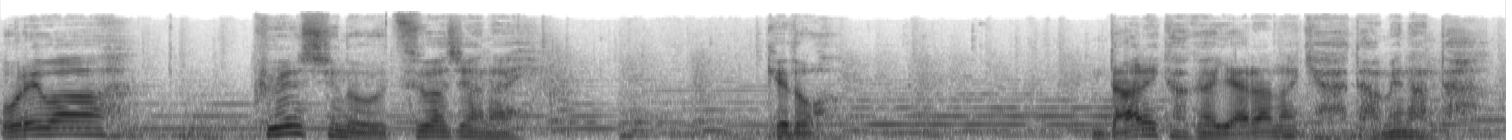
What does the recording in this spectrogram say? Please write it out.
俺は君主の器じゃない。けど誰かがやらなきゃダメなんだ。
